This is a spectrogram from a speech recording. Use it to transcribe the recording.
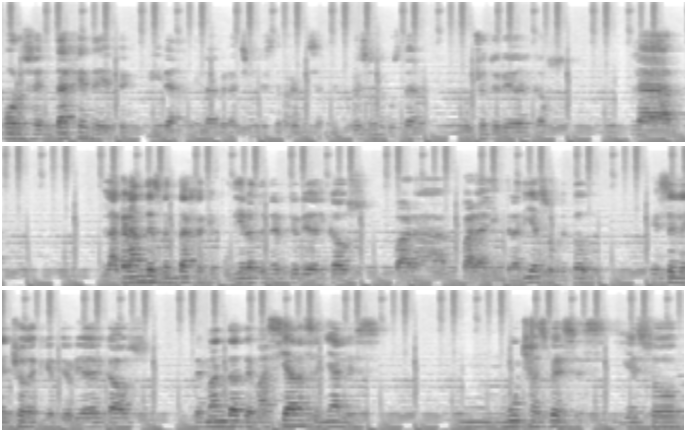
porcentaje de efectividad en la operación que está realizando. Por eso me gusta mucho teoría del caos. La, la gran desventaja que pudiera tener teoría del caos para, para el intradía sobre todo es el hecho de que teoría del caos te manda demasiadas señales muchas veces y eso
